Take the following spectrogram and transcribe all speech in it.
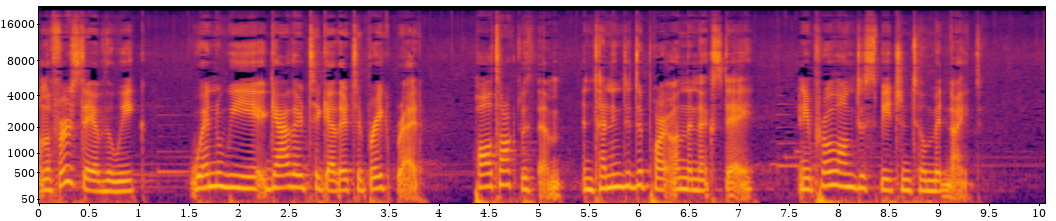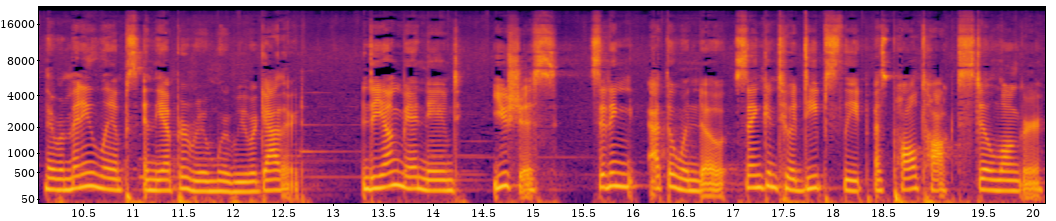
On the first day of the week, when we gathered together to break bread, Paul talked with them, intending to depart on the next day, and he prolonged his speech until midnight. There were many lamps in the upper room where we were gathered, and a young man named Eutychus, sitting at the window, sank into a deep sleep as Paul talked still longer.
